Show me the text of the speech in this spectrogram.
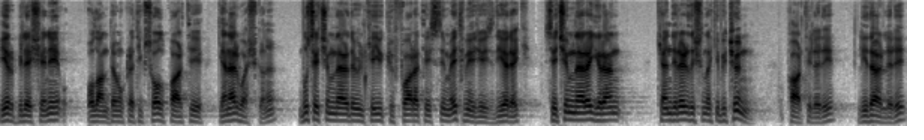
bir bileşeni olan Demokratik Sol Parti Genel Başkanı bu seçimlerde ülkeyi küffara teslim etmeyeceğiz diyerek seçimlere giren kendileri dışındaki bütün partileri, liderleri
